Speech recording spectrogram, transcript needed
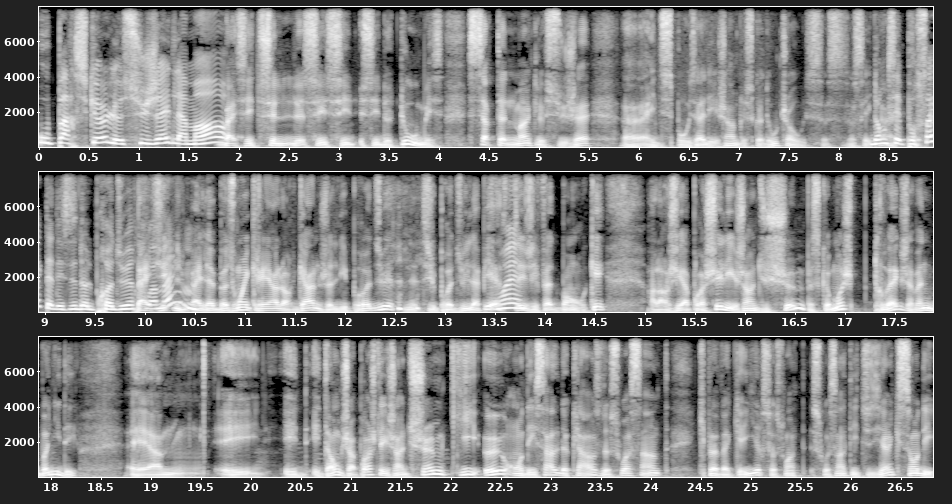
ou parce que le sujet de la mort... Ben, c'est, c'est, de tout, mais certainement que le sujet euh, indisposait les gens plus que d'autres choses. Ça, Donc, c'est pour ça que tu as décidé de le produire ben, toi-même? Ben, le besoin créant l'organe, je l'ai produit. j'ai produit la pièce. J'ai fait, bon, OK. Alors, j'ai approché les gens du CHUM parce que moi, je trouvais que j'avais une bonne idée. Et, euh, et, et, donc, j'approche les gens du CHUM qui, eux, ont des salles de classe de 60, qui peuvent accueillir 60, 60 étudiants, qui sont des,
